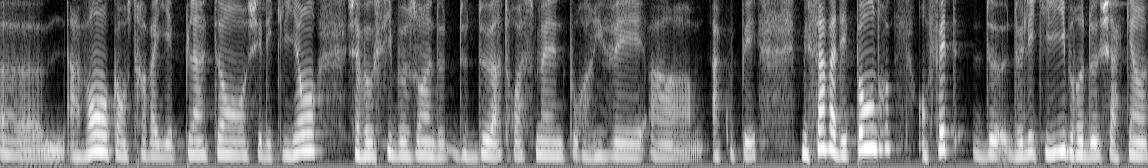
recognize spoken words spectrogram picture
euh, avant, quand je travaillais plein temps chez des clients, j'avais aussi besoin de, deux à trois semaines pour arriver à, à couper. Mais ça va dépendre, en fait, de, de l'équilibre de chacun.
